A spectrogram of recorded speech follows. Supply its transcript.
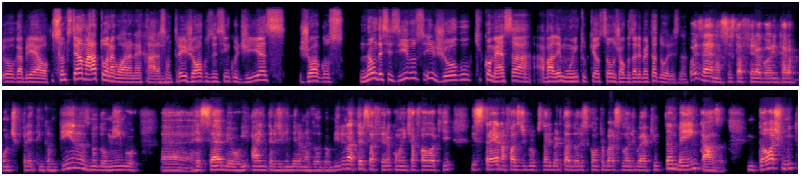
o Gabriel, o Santos tem uma maratona agora, né, cara? São três jogos em cinco dias, jogos não decisivos e jogo que começa a valer muito, que são os jogos da Libertadores, né? Pois é, na sexta-feira agora encara Ponte Preta em Campinas, no domingo é, recebe a Inter de Limeira na Vila Belmiro, e na terça-feira, como a gente já falou aqui, estreia na fase de grupos da Libertadores contra o Barcelona de Guayaquil, também em casa. Então, acho muito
